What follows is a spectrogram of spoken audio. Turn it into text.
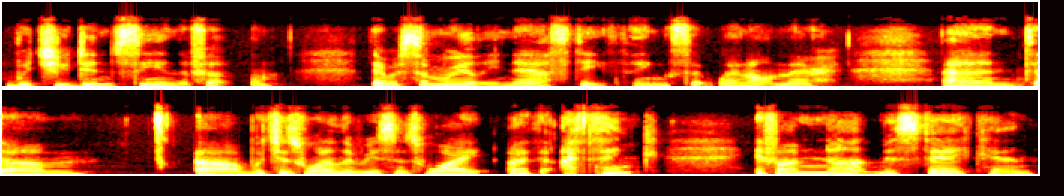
which you didn't see in the film. There were some really nasty things that went on there, and um, uh, which is one of the reasons why I, th- I think, if I'm not mistaken,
